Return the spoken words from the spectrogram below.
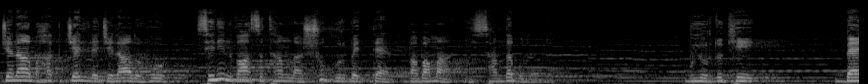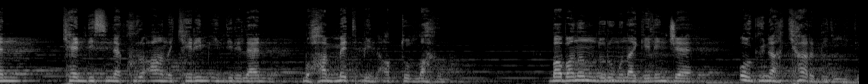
Cenab-ı Hak Celle Celaluhu senin vasıtanla şu gurbette babama ihsanda bulundu. Buyurdu ki, ben kendisine Kur'an-ı Kerim indirilen Muhammed bin Abdullah'ım. Babanın durumuna gelince o günahkar biriydi.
